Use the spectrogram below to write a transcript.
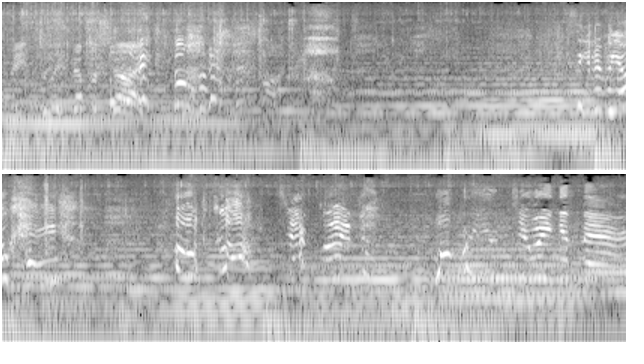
Please, please, step aside. Oh, God. Is he gonna be okay? Oh, God! Declan! What were you doing in there?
